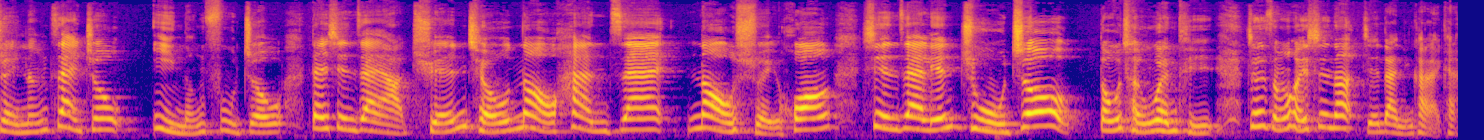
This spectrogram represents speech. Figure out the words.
水能载舟，亦能覆舟。但现在啊，全球闹旱灾、闹水荒，现在连煮粥都成问题，这是怎么回事呢？今天带您快来看。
